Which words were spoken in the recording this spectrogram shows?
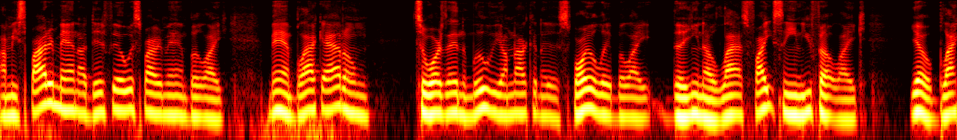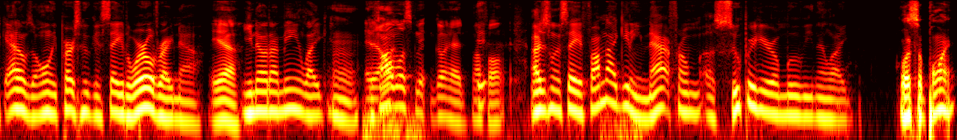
I mean, Spider Man, I did feel with Spider Man, but like, man, Black Adam. Towards the end of the movie, I'm not gonna spoil it, but like the you know last fight scene, you felt like, yo, Black Adam's the only person who can save the world right now. Yeah. You know what I mean? Like, Mm. And it If I- almost ma- go ahead. My It- fault. I just want to say, if I'm not getting that from a superhero movie, then like, What's the point?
